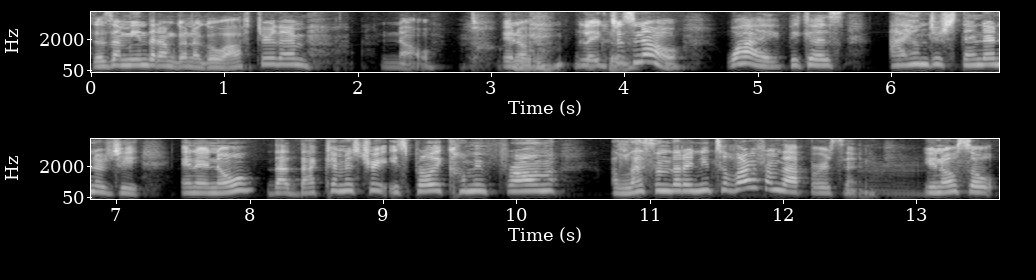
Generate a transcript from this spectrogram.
Does that mean that I'm gonna go after them? No. You know, like just no. Why? Because I understand energy and I know that that chemistry is probably coming from a lesson that I need to learn from that person. You know, so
